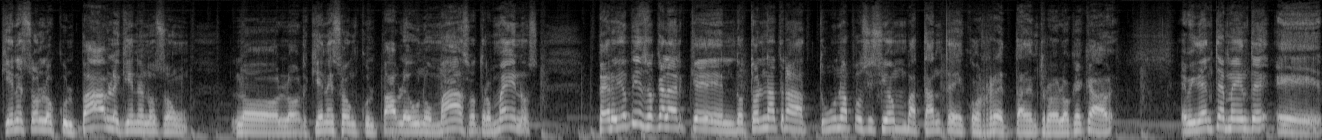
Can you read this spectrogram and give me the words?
quiénes son los culpables, quiénes no son los, los- quiénes son culpables, uno más, otro menos. Pero yo pienso que, la- que el doctor Natra tuvo una posición bastante correcta dentro de lo que cabe. Evidentemente, eh,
